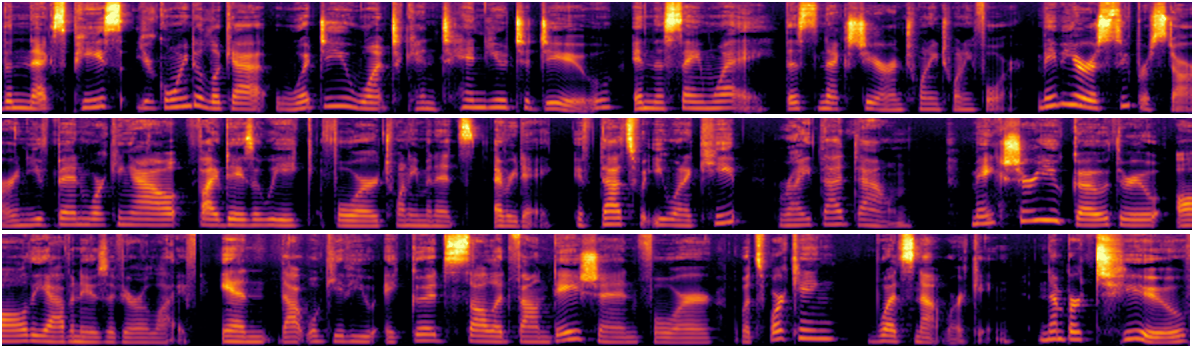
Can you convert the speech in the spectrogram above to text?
The next piece, you're going to look at what do you want to continue to do in the same way this next year in 2024. Maybe you're a superstar and you've been working out five days a week for 20 minutes every day. If that's what you want to keep, write that down. Make sure you go through all the avenues of your life, and that will give you a good, solid foundation for what's working, what's not working. Number two,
